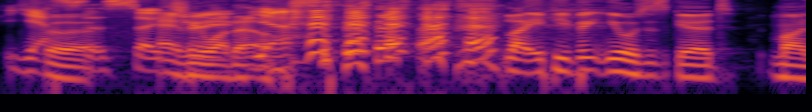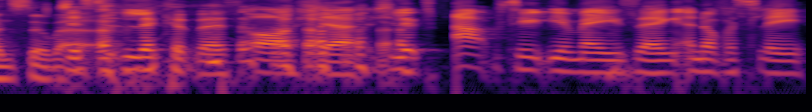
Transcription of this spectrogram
yes, that's so everyone true. else Yeah. like if you think yours is good mine's still better Just look at this, Oh Arsha. She looks absolutely amazing, and obviously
